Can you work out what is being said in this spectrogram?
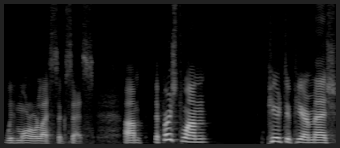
with more or less success. Um, the first one, peer-to-peer -peer mesh,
